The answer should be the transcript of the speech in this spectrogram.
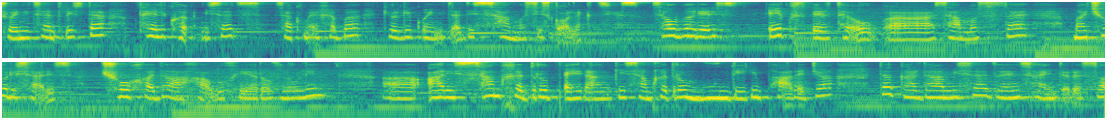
ჩვენი ცენტრის და მთელი ქვეყნისაც საქმე ეხება გიორგი კვინიტაძის სამოსის კოლექციას. საუბარი არის 6 ერთეულ სამოსზე, მათ შორის არის ჩოხა და ახალუხი ეროვნული არის სამხედრო პერანგი, სამხედრო მუნდირი, ფარეჯა და გარდა ამისა ძალიან საინტერესო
